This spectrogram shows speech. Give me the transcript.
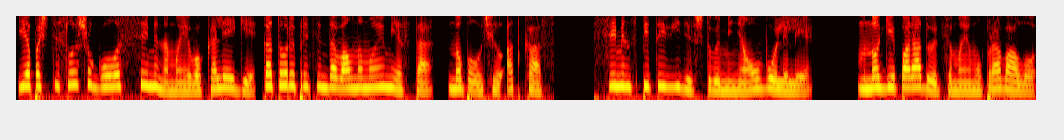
Я почти слышу голос Семена, моего коллеги, который претендовал на мое место, но получил отказ. Семен спит и видит, чтобы меня уволили. Многие порадуются моему провалу.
